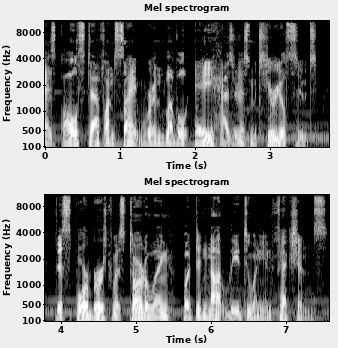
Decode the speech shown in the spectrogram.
As all staff on site were in level A hazardous material suits, this spore burst was startling but did not lead to any infections.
